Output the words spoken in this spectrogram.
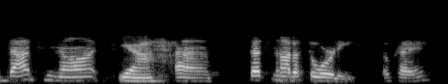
that's not Yeah. um that's not authority, okay?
